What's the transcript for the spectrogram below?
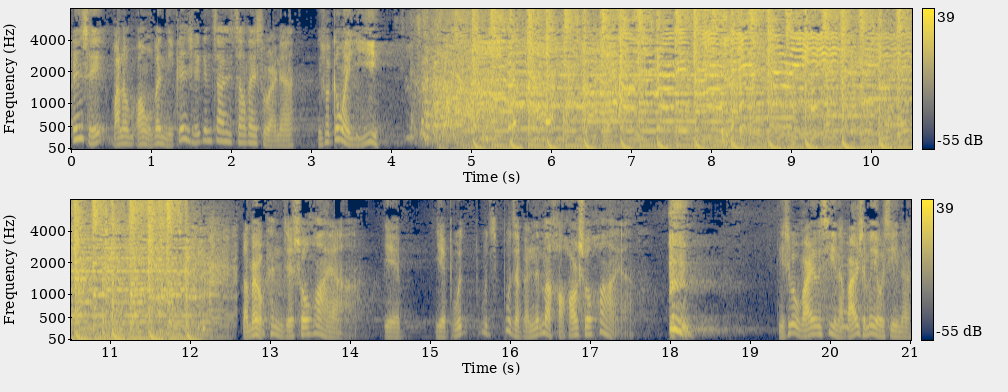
跟谁？完了，完我问你跟谁跟在招待所呢？你说跟我姨。老妹儿，我看你这说话呀，也也不不不怎么那么好好说话呀。你是不是玩游戏呢？玩什么游戏呢？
